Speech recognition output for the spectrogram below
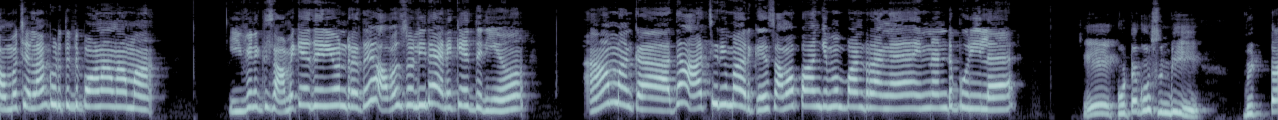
சமைச்செல்லாம் கொடுத்துட்டு போனானாமா. இவனுக்கு சமைக்க தெரியும்ன்றது அவன் சொல்லிதான் எனக்கே தெரியும். ஆமாக்கா அதான் ஆச்சரியமா இருக்கு. சமப்பாங்கியமும் பண்றாங்க. என்னன்ட்டு புரியல. ஏய் குட்ட குசும்பி விட்டா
